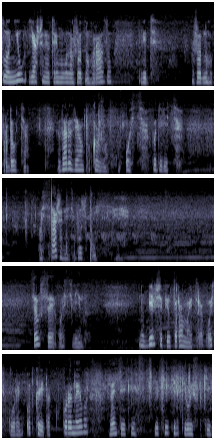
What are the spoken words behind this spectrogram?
слонів я ще не отримувала жодного разу від жодного продавця. Зараз я вам покажу. Ось, подивіться. Ось саженець бузку. Це все ось він. Ну, більше півтора метра. Ось корень. Открита коренева. Гляньте, які, які тільки листки.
